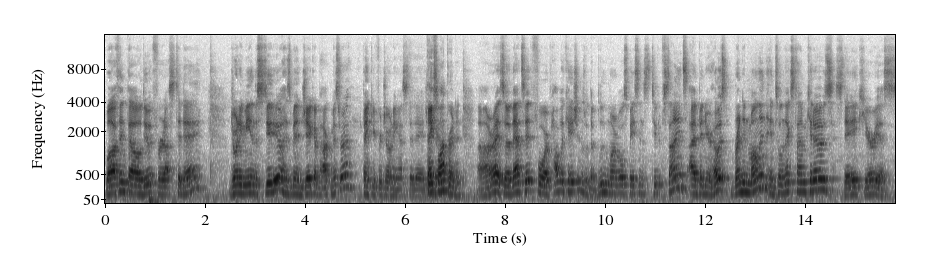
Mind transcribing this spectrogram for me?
Well, I think that'll do it for us today. Joining me in the studio has been Jacob Haqq-Misra. Thank you for joining us today. Jacob. Thanks a lot, Brendan. All right, so that's it for publications with the Blue Marble Space Institute of Science. I've been your host, Brendan Mullan. Until next time, kiddos, stay curious.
